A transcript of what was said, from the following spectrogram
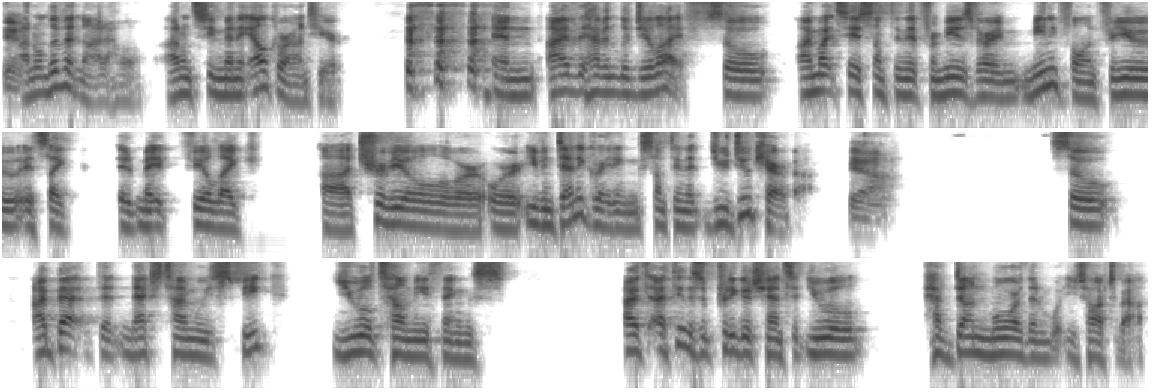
Yeah. I don't live in Idaho. I don't see many elk around here. And I haven't lived your life. So I might say something that for me is very meaningful. And for you, it's like, it may feel like uh, trivial or, or even denigrating something that you do care about. Yeah. So I bet that next time we speak, you will tell me things. I, th- I think there's a pretty good chance that you will have done more than what you talked about.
